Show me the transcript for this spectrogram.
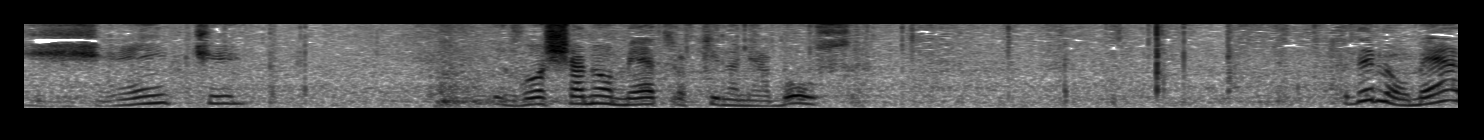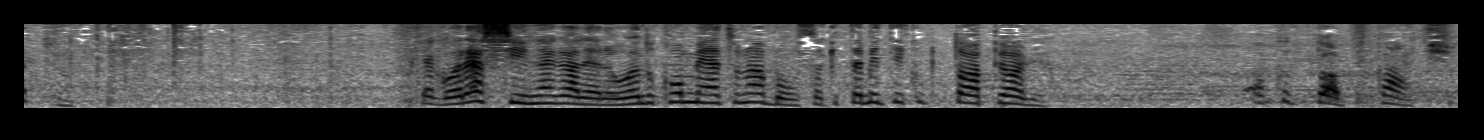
Gente, eu vou achar meu metro aqui na minha bolsa. Cadê meu metro? Que agora é assim, né, galera? Eu ando com metro na bolsa. Aqui também tem cooktop, olha. Olha o cooktop, Kátia.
